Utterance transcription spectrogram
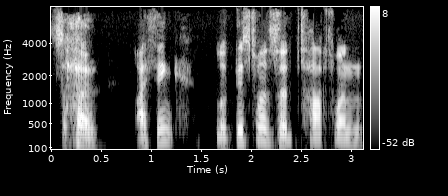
so I think, look, this one's a tough one.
